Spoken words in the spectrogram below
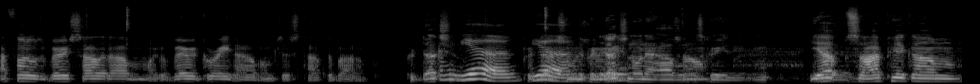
I thought it was a very solid album, like a very great album, just top to bottom. I Production. mean, yeah. Yeah. Production The production on that album was crazy. Yep. Yeah. So I pick um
